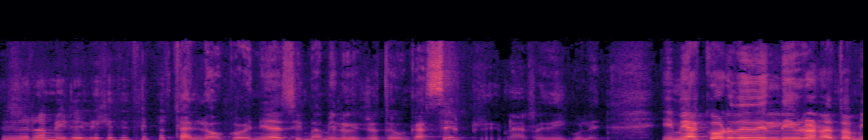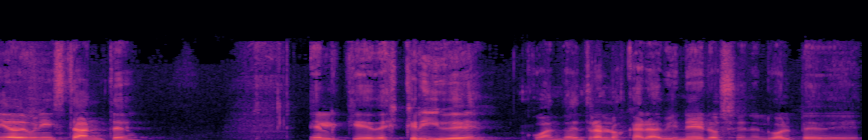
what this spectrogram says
Entonces yo lo miré y le dije, este tipo está loco, venía a decirme a mí lo que yo tengo que hacer, pero es ridículo. Y me acordé del libro Anatomía de un Instante, el que describe cuando entran los carabineros en el golpe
